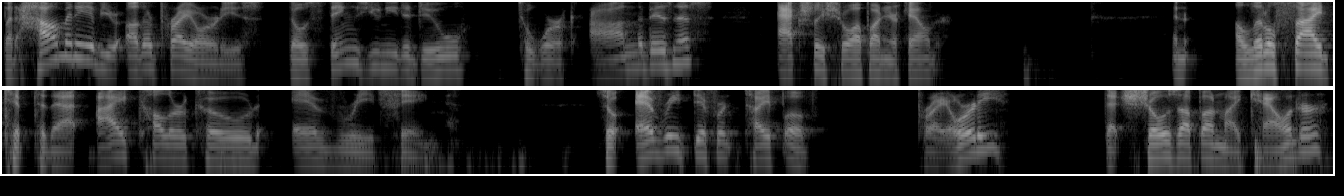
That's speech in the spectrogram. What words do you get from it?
But how many of your other priorities, those things you need to do to work on the business, actually show up on your calendar? And a little side tip to that I color code everything. So every different type of priority, that shows up on my calendar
